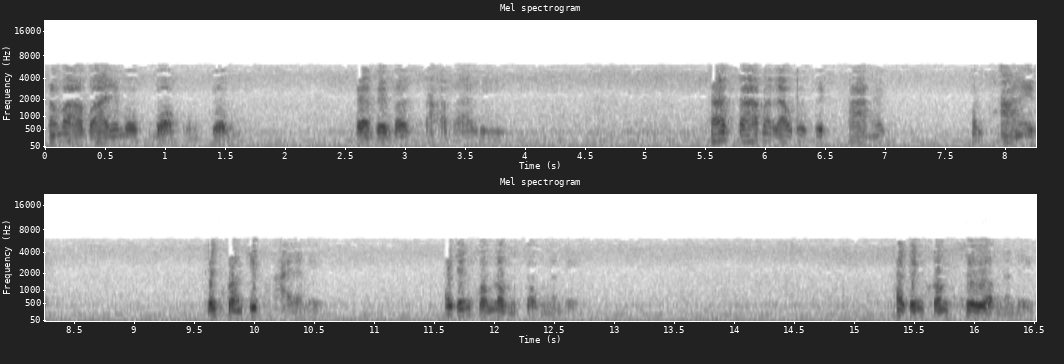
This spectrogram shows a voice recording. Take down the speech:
คำว่าอบายมุกบอกกลมๆ แต่เป็นภาษาบาลีภาษาบาลีก็คือทางให้คนทางให้ถึงความคิดหายนั่นเองให้ถึงความล่มจมนั่นเอง ให้ถึงความเสื่อมนั่นเอง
